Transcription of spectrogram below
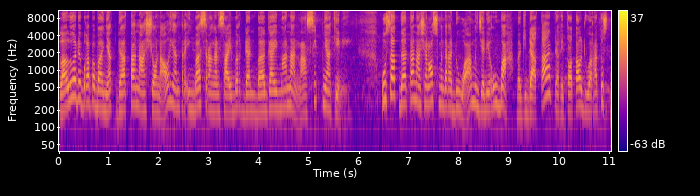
Lalu ada berapa banyak data nasional yang terimbas serangan cyber dan bagaimana nasibnya kini? Pusat Data Nasional Sementara 2 menjadi rumah bagi data dari total 282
